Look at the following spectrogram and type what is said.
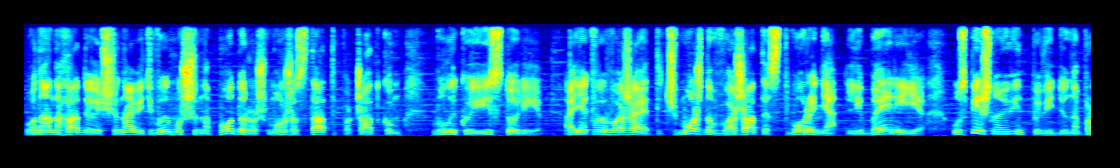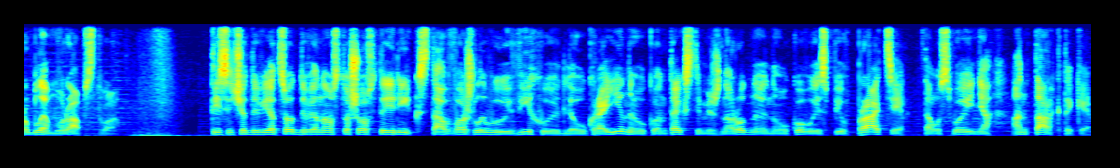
Вона нагадує, що навіть вимушена подорож може стати початком великої історії. А як ви вважаєте, чи можна вважати створення Ліберії успішною відповіддю на проблему рабства? 1996 рік став важливою віхою для України у контексті міжнародної наукової співпраці та освоєння Антарктики.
